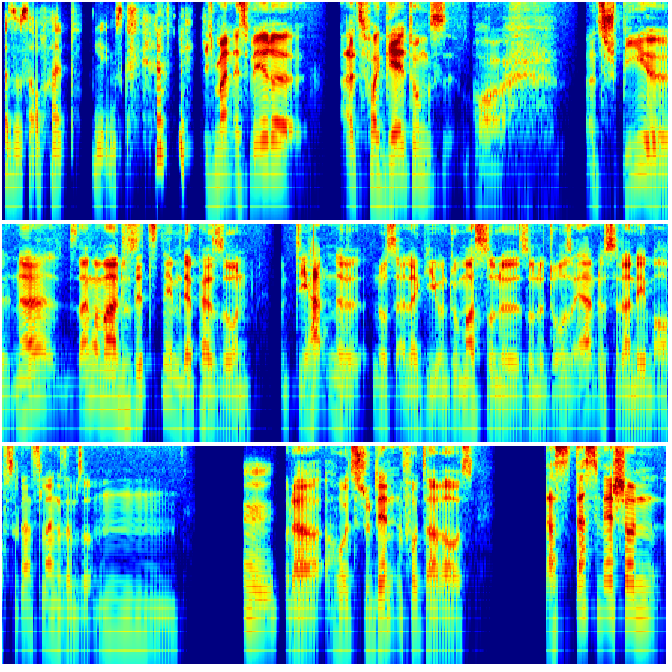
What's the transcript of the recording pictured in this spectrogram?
also, ist auch halt lebensgefährlich. Ich meine, es wäre als Vergeltungs boah, als Spiel, ne? Sagen wir mal, du sitzt neben der Person und die hat 'ne Nussallergie und du machst so 'ne so 'ne Dose Erdnüsse daneben auf, so ganz langsam so: „Mm.“ Mhm. Oder holst Studentenfutter raus. Das das wäre schon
